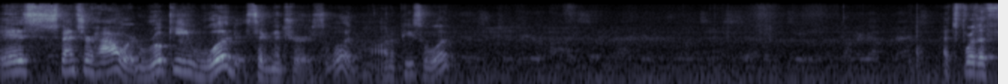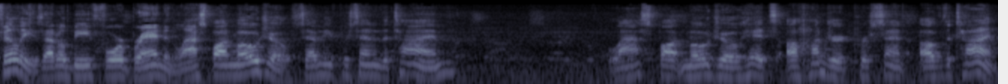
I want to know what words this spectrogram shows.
is Spencer Howard rookie wood signatures wood on a piece of wood. That's for the Phillies. That'll be for Brandon. Last spot mojo. 70% of the time. Last spot mojo hits 100% of the time.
